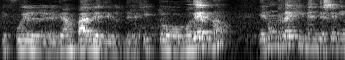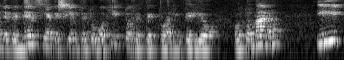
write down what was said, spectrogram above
que fue el, gran padre del, Egipto moderno, en un régimen de semi-independencia que siempre tuvo Egipto respecto al imperio otomano, y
